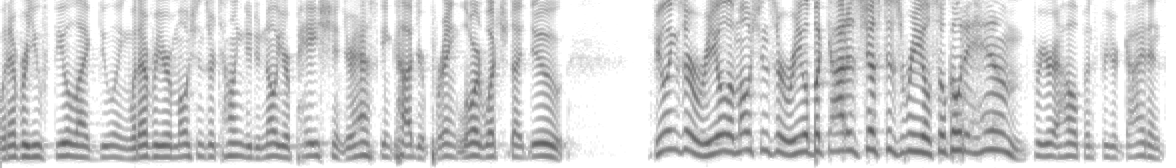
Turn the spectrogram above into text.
whatever you feel like doing, whatever your emotions are telling you to do. No, you're patient. You're asking God, you're praying, Lord, what should I do? Feelings are real, emotions are real, but God is just as real. So go to Him for your help and for your guidance.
